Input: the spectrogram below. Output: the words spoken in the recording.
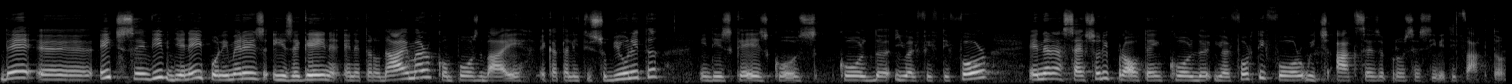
The uh, HCMV DNA polymerase is again an heterodimer composed by a catalytic subunit, in this case called, called UL54, and an accessory protein called UL44, which acts as a processivity factor.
